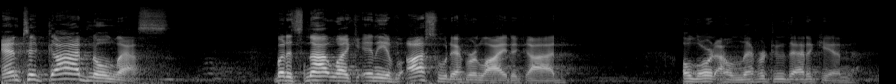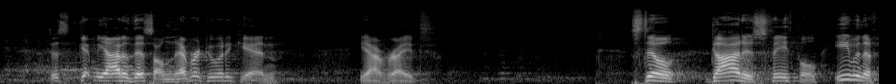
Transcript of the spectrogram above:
and to God, no less. But it's not like any of us would ever lie to God. Oh Lord, I'll never do that again. Just get me out of this, I'll never do it again. Yeah, right. Still, God is faithful, even if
